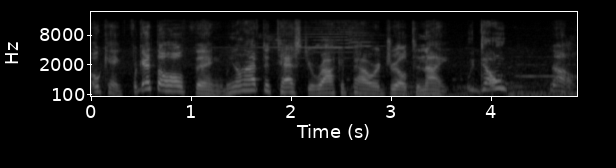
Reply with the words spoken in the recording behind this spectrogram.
Okay, forget the whole thing. We don't have to test your rocket powered drill tonight. We don't? No,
